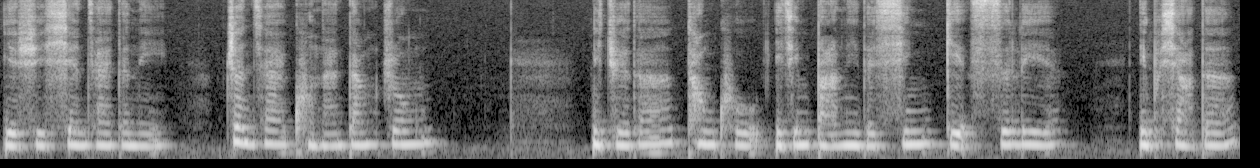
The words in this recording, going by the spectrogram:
也许现在的你正在苦难当中。你觉得痛苦已经把你的心给撕裂，你不晓得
